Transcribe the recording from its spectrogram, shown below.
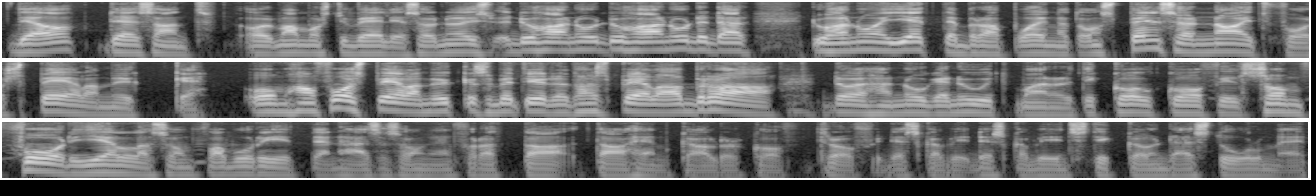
Ja, det är sant. Och man måste ju välja. Så nu, du, har nog, du har nog det där... Du har nog en jättebra poäng att om Spencer Knight får spela mycket om han får spela mycket så betyder det att han spelar bra. Då är han nog en utmanare till Cole Caulfield som får gälla som favorit den här säsongen för att ta, ta hem Calder Trophy. Det ska, vi, det ska vi inte sticka under stol med.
